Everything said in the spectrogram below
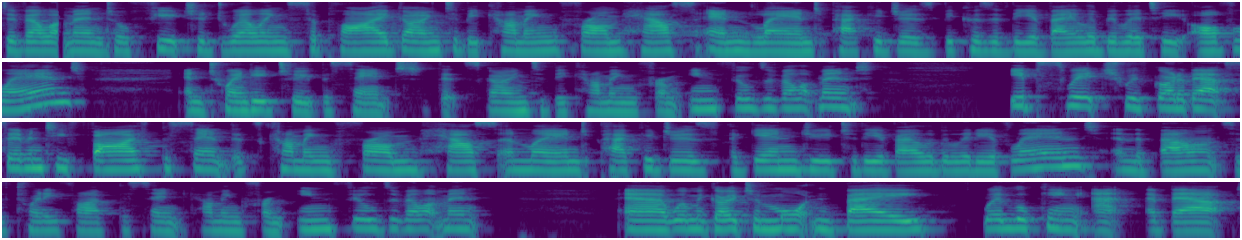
development or future dwelling supply going to be coming from house and land packages because of the availability of land and 22% that's going to be coming from infill development. Ipswich, we've got about 75% that's coming from house and land packages, again, due to the availability of land, and the balance of 25% coming from infill development. Uh, when we go to Moreton Bay, we're looking at about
